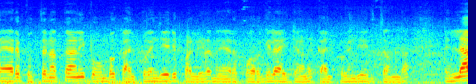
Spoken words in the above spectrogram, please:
നേരെ പുത്തനത്താണി പോകുമ്പോൾ കൽപ്പകഞ്ചേരി പള്ളിയുടെ നേരെ പുറകിലായിട്ടാണ് കൽപ്പകഞ്ചേരി ചന്ത. എല്ലാ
